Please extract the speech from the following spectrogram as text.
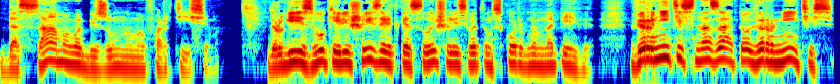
до самого безумного фортиссимо. Другие звуки лишь изредка слышались в этом скорбном напеве. «Вернитесь назад, о, вернитесь!»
